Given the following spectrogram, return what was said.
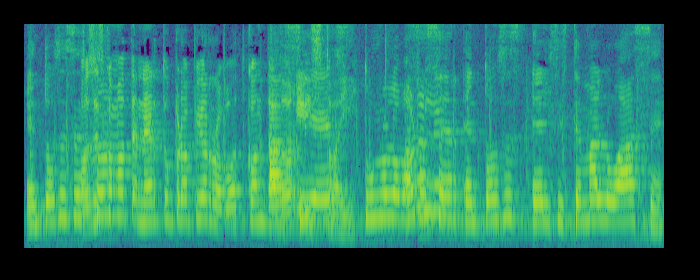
Entonces, esto, o sea, es como tener tu propio robot contador listo ahí. Tú no lo vas a hacer, entonces el sistema lo hace.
